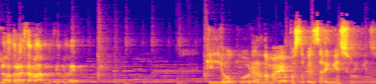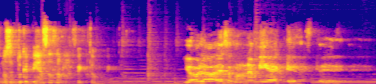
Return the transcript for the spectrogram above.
Nosotros estamos aprendiendo Qué loco, bro. No me había puesto a pensar en eso. No sé, ¿tú qué piensas al respecto? Yo hablaba de eso con una amiga que es, este,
